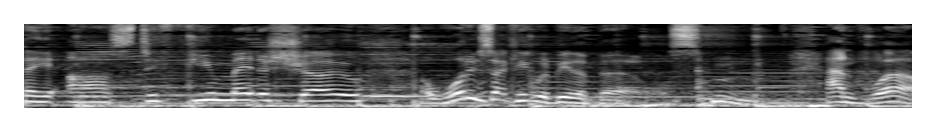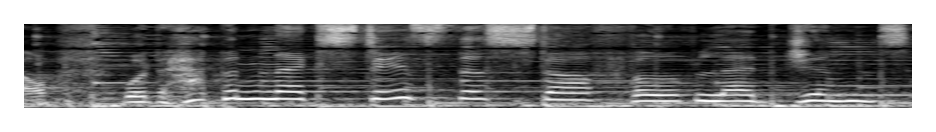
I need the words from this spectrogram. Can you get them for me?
they asked if you made a show, what exactly would be the bills? Hmm. And well, what happened next is the stuff of legends,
